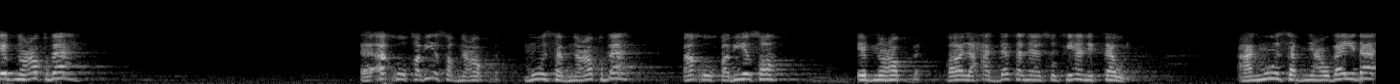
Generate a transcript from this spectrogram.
ابن عقبة أخو قبيصة بن عقبة موسى بن عقبة أخو قبيصة ابن عقبة. قال حدثنا سفيان الثوري عن موسى بن عبيدة.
